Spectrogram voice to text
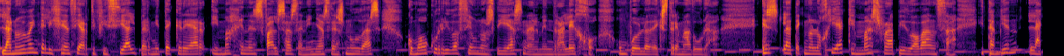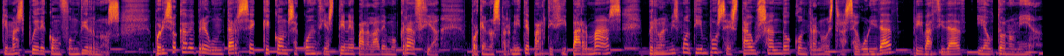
La nueva inteligencia artificial permite crear imágenes falsas de niñas desnudas, como ha ocurrido hace unos días en Almendralejo, un pueblo de Extremadura. Es la tecnología que más rápido avanza y también la que más puede confundirnos. Por eso cabe preguntarse qué consecuencias tiene para la democracia, porque nos permite participar más, pero al mismo tiempo se está usando contra nuestra seguridad, privacidad y autonomía.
